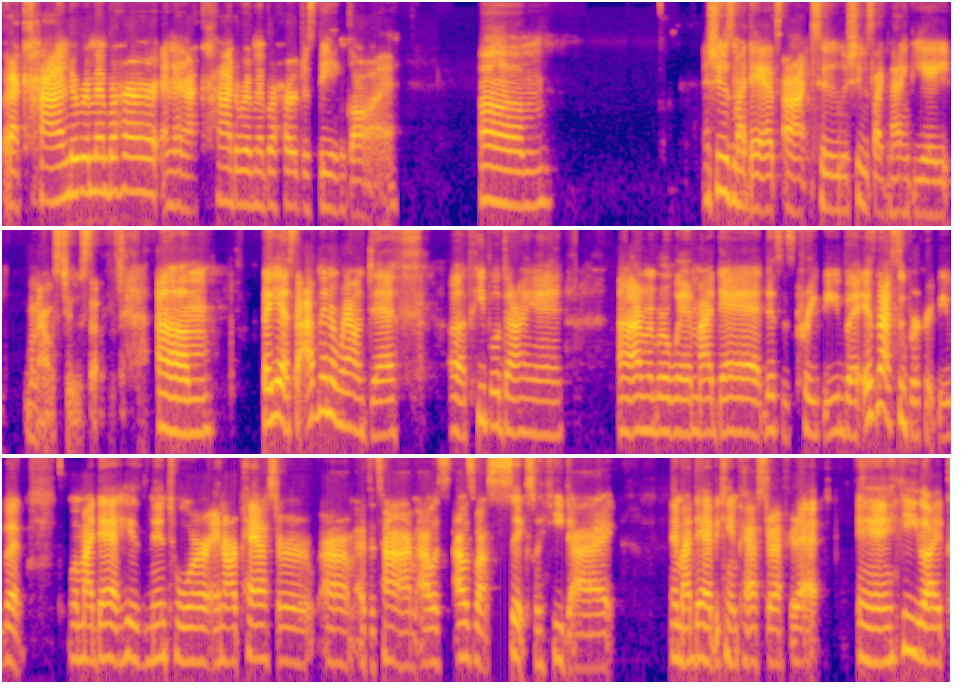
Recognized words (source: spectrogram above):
But I kind of remember her and then I kind of remember her just being gone. Um and she was my dad's aunt too. She was like 98 when I was 2, so um but yes, yeah, so I've been around death, uh, people dying. Uh, I remember when my dad, this is creepy, but it's not super creepy, but when my dad, his mentor and our pastor um, at the time, I was I was about six when he died, and my dad became pastor after that. And he like,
